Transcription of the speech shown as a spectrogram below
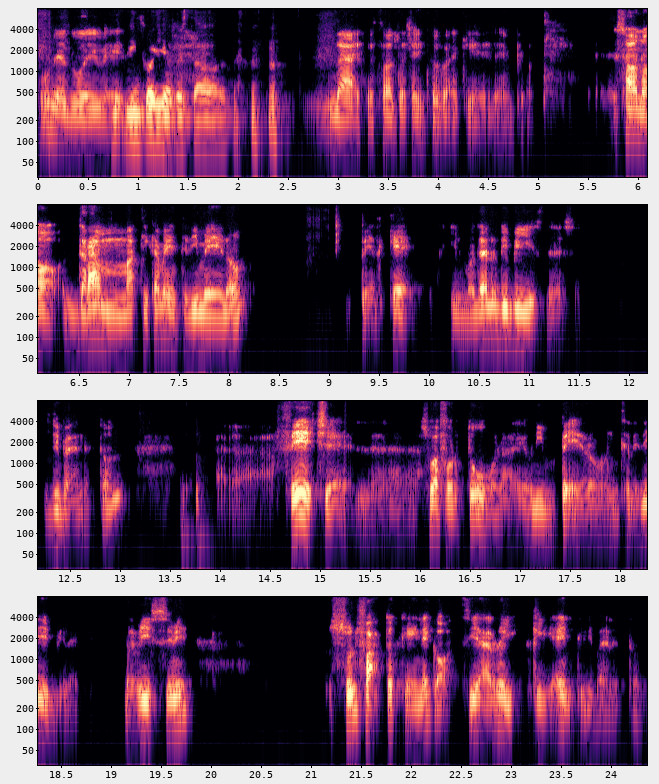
Uno o due li vedo. Vinco io questa volta. Dai, questa volta c'è qualche esempio. Sono drammaticamente di meno perché il modello di business di Benetton eh, fece la sua fortuna e un impero incredibile, bravissimi, sul fatto che i negozi erano i clienti di Benetton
